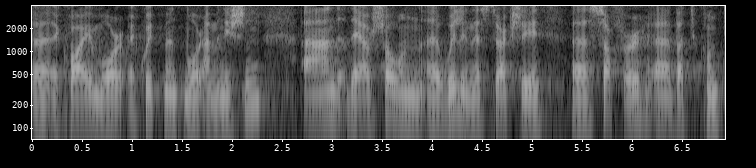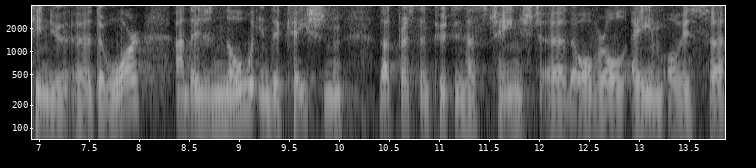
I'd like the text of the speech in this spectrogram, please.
uh, acquire more equipment, more ammunition, and they have shown a willingness to actually uh, suffer uh, but continue uh, the war. And there is no indication that President Putin has changed uh, the overall aim of his uh,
